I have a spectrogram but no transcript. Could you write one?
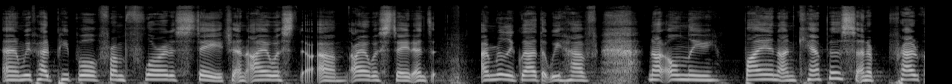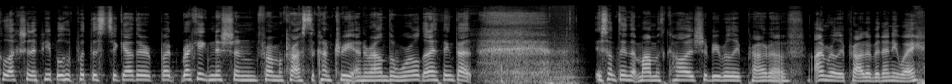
And we've had people from Florida State and Iowa, um, Iowa State. And I'm really glad that we have not only buy in on campus and a proud collection of people who put this together, but recognition from across the country and around the world. And I think that is something that Monmouth College should be really proud of. I'm really proud of it anyway.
